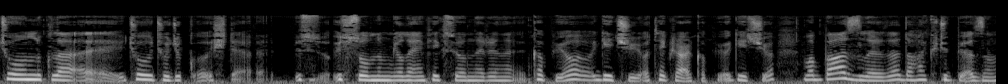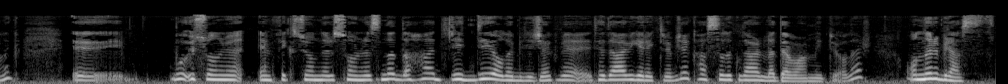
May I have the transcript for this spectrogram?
çoğunlukla e, çoğu çocuk işte üst, üst solunum yolu enfeksiyonlarını kapıyor, geçiyor, tekrar kapıyor, geçiyor. Ama bazıları da daha küçük bir azınlık. e, bu üst solunum enfeksiyonları sonrasında daha ciddi olabilecek ve tedavi gerektirebilecek hastalıklarla devam ediyorlar. Onları biraz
